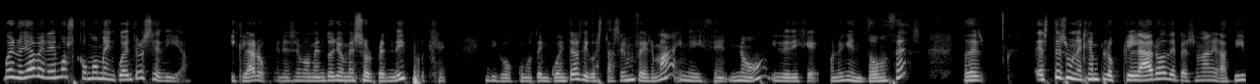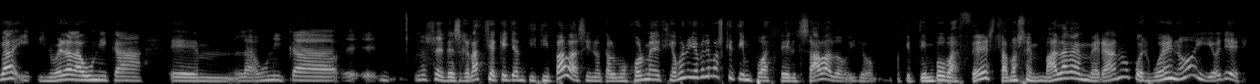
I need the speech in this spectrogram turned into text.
bueno, ya veremos cómo me encuentro ese día. Y claro, en ese momento yo me sorprendí porque digo, ¿cómo te encuentras? Digo, ¿estás enferma? Y me dice, no. Y le dije, bueno, ¿y entonces? Entonces, este es un ejemplo claro de persona negativa y, no era la única, em, la única eh, eh, no sé, desgracia que ella anticipaba, sino que a lo mejor me decía, bueno, ya veremos qué tiempo hace el sábado. Y yo, ¿qué tiempo va a hacer? Estamos en Málaga en verano, pues bueno, y oye,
